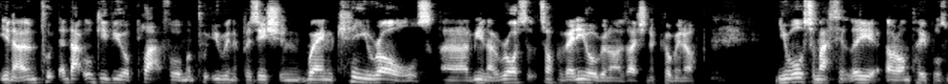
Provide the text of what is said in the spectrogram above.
you know, and put that will give you a platform and put you in a position when key roles, um, you know, right at the top of any organisation are coming up, you automatically are on people's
